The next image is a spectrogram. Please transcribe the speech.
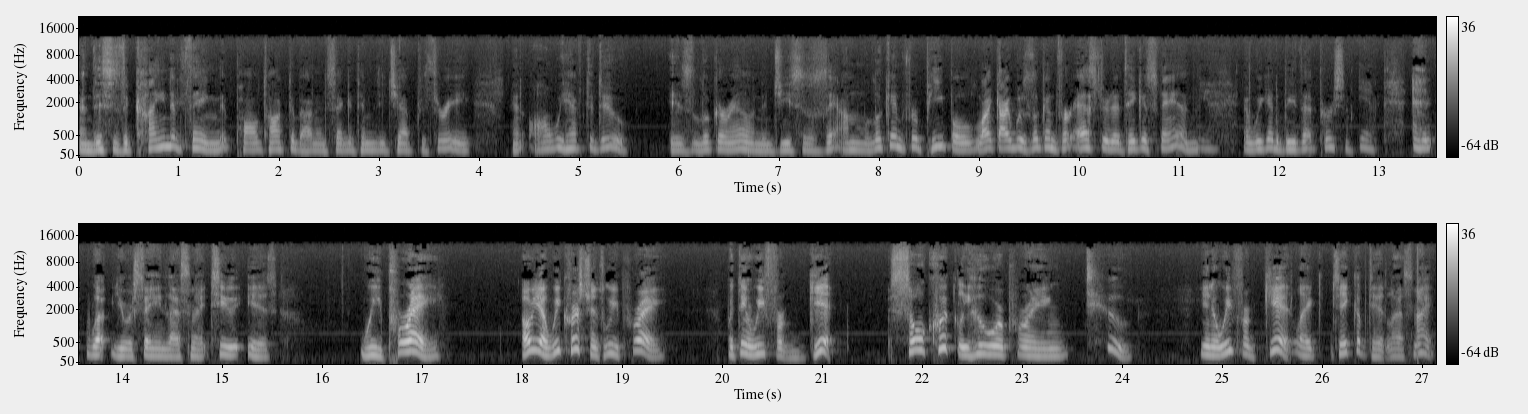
And this is the kind of thing that Paul talked about in 2 Timothy chapter 3. And all we have to do is look around and Jesus will say, I'm looking for people like I was looking for Esther to take a stand. And we got to be that person. Yeah. And what you were saying last night too is we pray. Oh yeah, we Christians we pray, but then we forget so quickly who we're praying to. You know, we forget like Jacob did last night.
